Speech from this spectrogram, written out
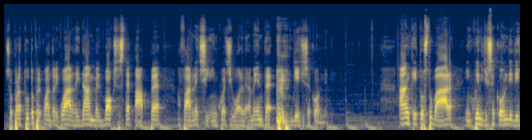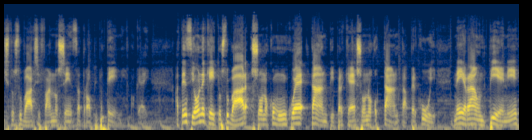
Soprattutto per quanto riguarda i dumbbell box step up, a farne 5 ci vuole veramente 10 secondi. Anche i toast to bar in 15 secondi 10 toast to bar si fanno senza troppi patemi ok? Attenzione che i toast to bar sono comunque tanti perché sono 80 per cui nei round pieni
